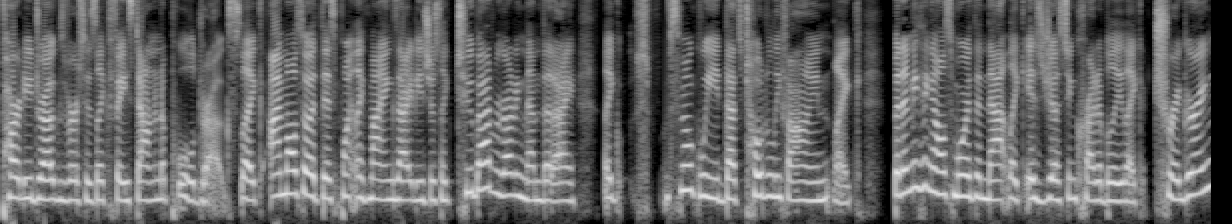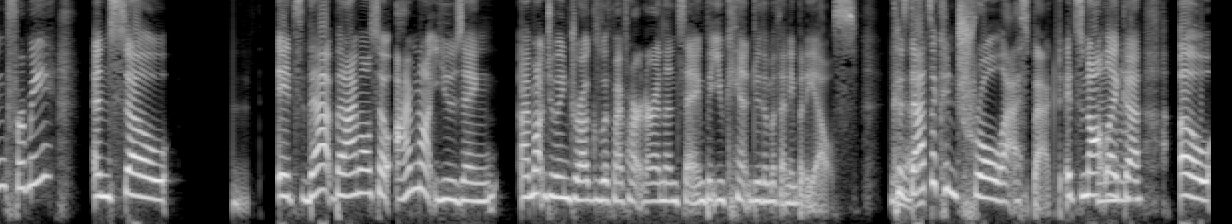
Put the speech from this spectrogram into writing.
party drugs versus like face down in a pool drugs. Like i'm also at this point like my anxiety is just like too bad regarding them that i like s- smoke weed. That's totally fine. Like but anything else more than that like is just incredibly like triggering for me. And so it's that but i'm also i'm not using i'm not doing drugs with my partner and then saying but you can't do them with anybody else. Because Yeah. that's a control aspect. It's not like a mm-hmm. oh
